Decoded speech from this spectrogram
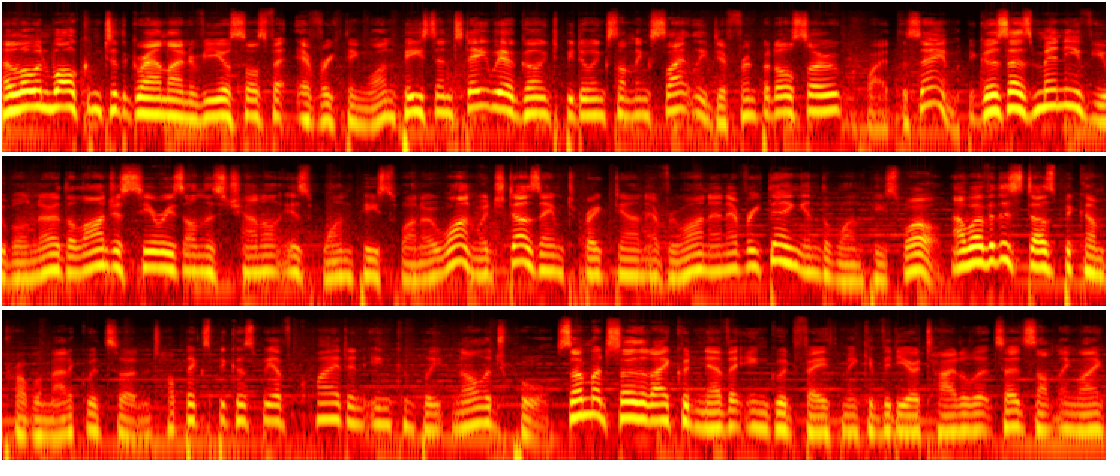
Hello and welcome to the Grand Line Review, your source for everything One Piece, and today we are going to be doing something slightly different, but also quite the same. Because as many of you will know, the largest series on this channel is One Piece 101, which does aim to break down everyone and everything in the One Piece world. However, this does become problematic with certain topics because we have quite an incomplete knowledge pool. So much so that I could never in good faith make a video title that said something like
